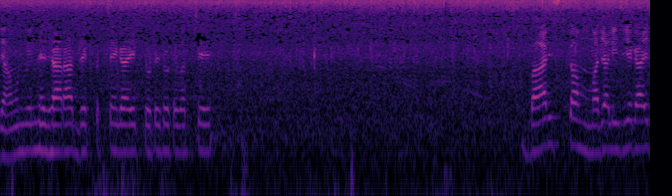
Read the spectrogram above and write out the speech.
जामुन बीनने जा रहा। देख सकते हैं गए छोटे छोटे बच्चे। बारिश का मज़ा लीजिए लीजिएगा इस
